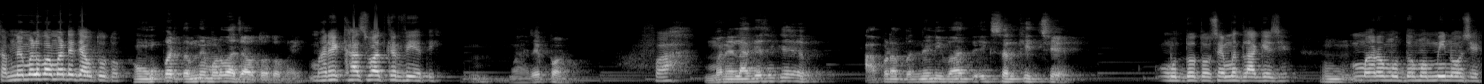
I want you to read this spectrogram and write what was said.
તમને મળવા માટે જ આવતો હતો. હું પણ તમને મળવા જ આવતો હતો ભાઈ. મારે એક ખાસ વાત કરવી હતી. મારે પણ. વાહ. મને લાગે છે કે આપણા બંનેની વાત એક સરખી જ છે. મુદ્દો તો સેમ જ લાગે છે. મારો મુદ્દો મમ્મીનો છે.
